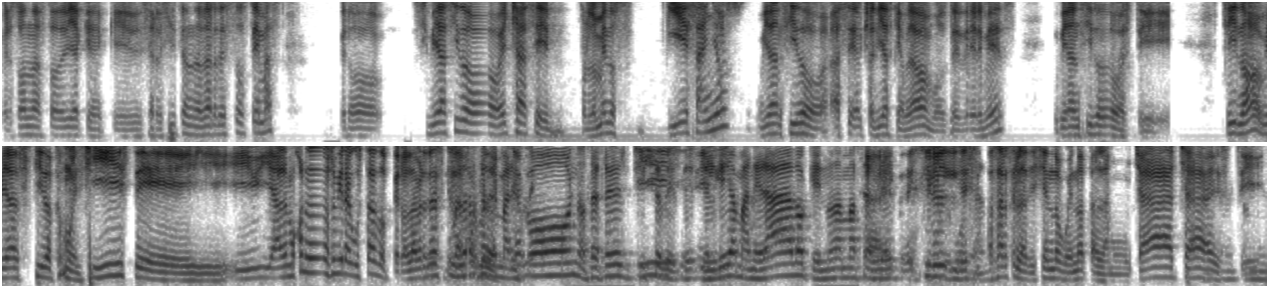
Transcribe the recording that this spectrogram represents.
personas todavía que, se resisten a hablar de estos temas, pero si hubiera sido hecha hace por lo menos 10 años, hubieran sido hace 8 días que hablábamos de Derbez, hubieran sido este Sí, ¿no? Hubiera sido como el chiste y, a lo mejor no nos hubiera gustado, pero la verdad es que la forma de maricón, o sea, hacer el chiste del gay amanerado que nada más sale... decir, pasársela diciendo buenota a la muchacha, este,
